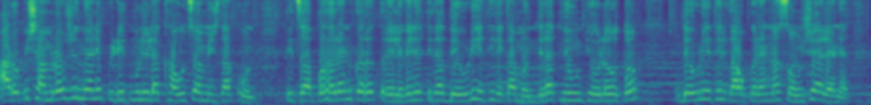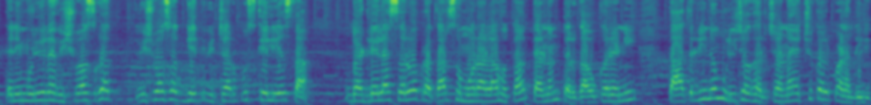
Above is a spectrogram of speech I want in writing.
आरोपी शामराव शिंदे आणि पीडित मुलीला खाऊचं आमिष दाखवून तिचं अपहरण करत रेल्वेने तिला देवडी येथील एका मंदिरात नेऊन ठेवलं होतं. देवडी येथील गावकऱ्यांना संशय आल्यानं त्यांनी मुलीला विश्वासघात विश्वासात घेत विचारपूस केली असता घडलेला सर्व प्रकार समोर आला होता. त्यानंतर गावकऱ्यांनी तातडीनं मुलीच्या घरच्यांना याची कल्पना दिली.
